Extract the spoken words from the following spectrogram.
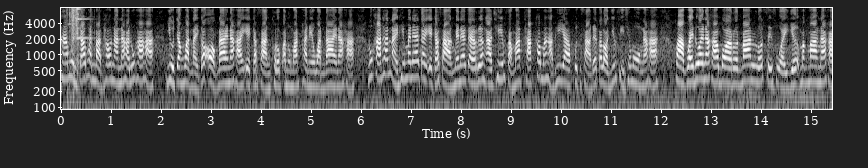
659,000 บาทเท่านั้นนะคะ ลูกค้าค่ะอยู่จังหวัดไหนก็ออกได้นะคะ เอกสารครบอนุมัติภายในวันได้นะคะ ลูกค้าท่านไหนที่ไม่แน่ใจเอกสารไม่แน่ใจเรื่องอาชีพ สามารถทักเข้ามาหาพี่ยาปรึกษาได้ตลอด 24 ชั่วโมงนะคะ ฝากไว้ด้วยนะคะ บอยรถบ้านรถสวยๆเยอะมากๆนะคะ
